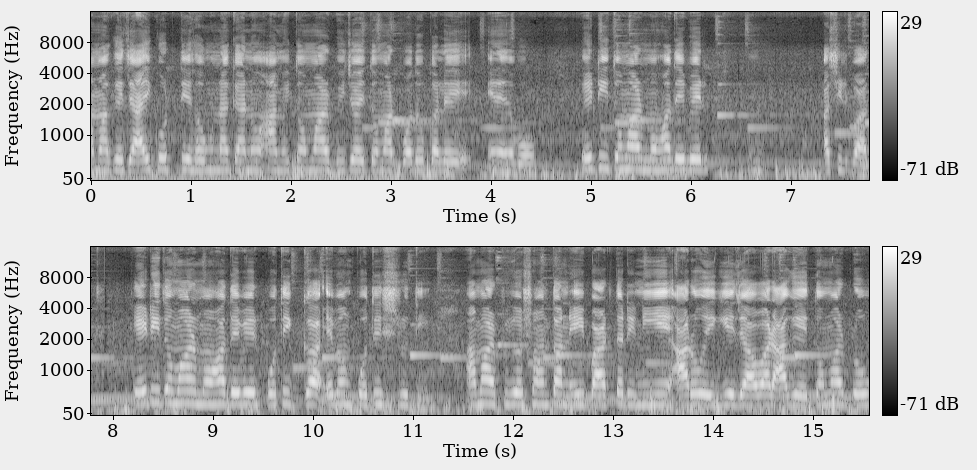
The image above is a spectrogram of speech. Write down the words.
আমাকে যাই করতে হোক না কেন, আমি তোমার বিজয়, তোমার পদকালে এনে দেবো। এটি তোমার মহাদেবের আশীর্বাদ। এটি তোমার মহাদেবের প্রতিজ্ঞা এবং প্রতিশ্রুতি। আমার প্রিয় সন্তান, এই বার্তাটি নিয়ে আরও এগিয়ে যাওয়ার আগে তোমার প্রভু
